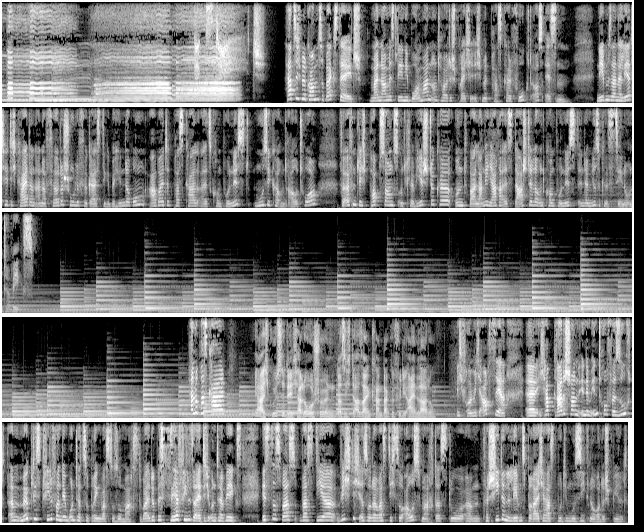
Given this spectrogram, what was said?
Backstage. Herzlich willkommen zu Backstage. Mein Name ist Leni Bormann und heute spreche ich mit Pascal Vogt aus Essen. Neben seiner Lehrtätigkeit an einer Förderschule für geistige Behinderung arbeitet Pascal als Komponist, Musiker und Autor, veröffentlicht Popsongs und Klavierstücke und war lange Jahre als Darsteller und Komponist in der Musicalszene unterwegs. Ja, ich grüße dich. Hallo, schön, dass ich da sein kann. Danke für die Einladung. Ich freue mich auch sehr. Äh, ich habe gerade schon in dem Intro versucht, ähm, möglichst viel von dem unterzubringen, was du so machst, weil du bist sehr vielseitig unterwegs. Ist das was, was dir wichtig ist oder was dich so ausmacht, dass du ähm, verschiedene Lebensbereiche hast, wo die Musik eine Rolle spielt?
